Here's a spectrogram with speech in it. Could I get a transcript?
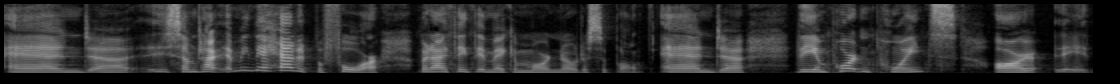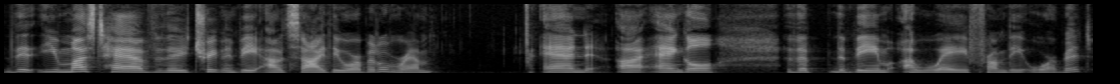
And uh, sometimes, I mean, they had it before, but I think they make them more noticeable. And uh, the important points are that you must have the treatment be outside the orbital rim and uh, angle the, the beam away from the orbit.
